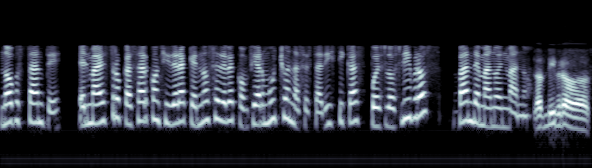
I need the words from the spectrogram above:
No obstante, el maestro Casar considera que no se debe confiar mucho en las estadísticas, pues los libros van de mano en mano. Los libros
